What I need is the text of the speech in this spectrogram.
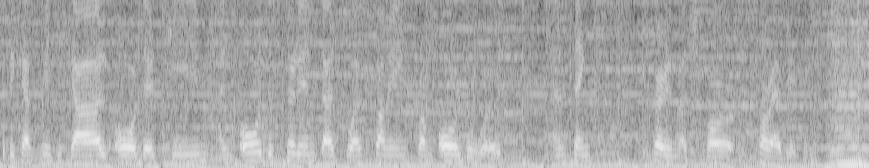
The Because Medical, all their team and all the students that was coming from all the world. And thanks very much for, for everything.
